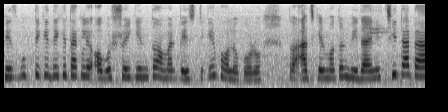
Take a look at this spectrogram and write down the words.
ফেসবুক থেকে দেখে থাকলে অবশ্যই কিন্তু আমার পেজটিকে ফলো করো। তো আজকের মতন বিদায় নিচ্ছি, টাটা।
